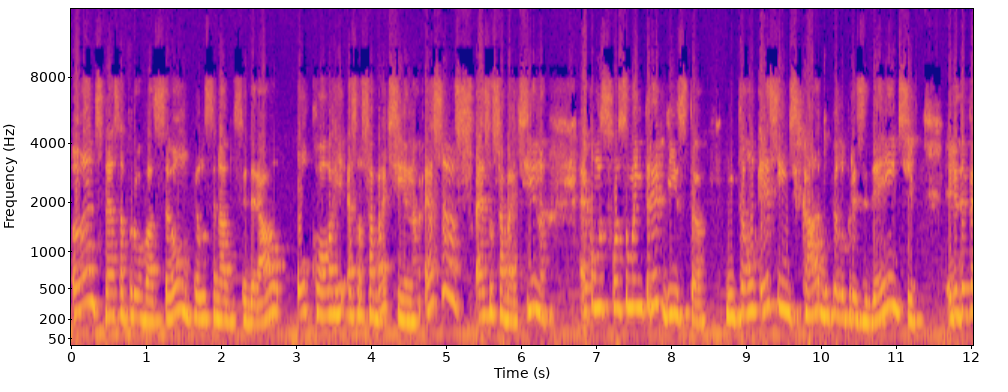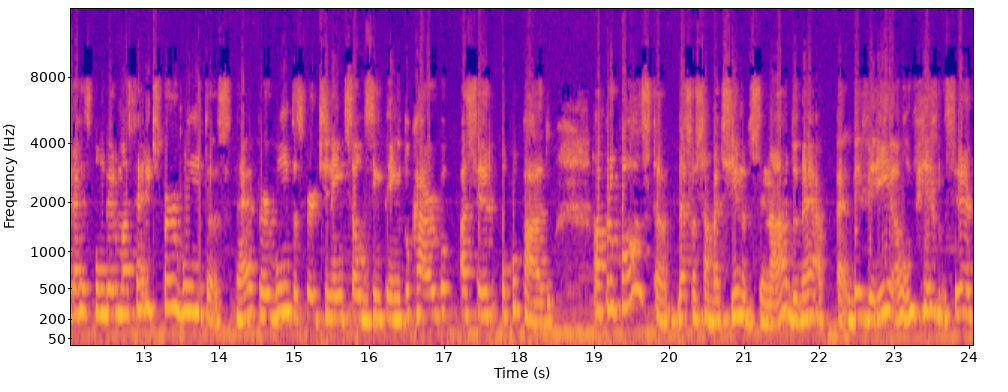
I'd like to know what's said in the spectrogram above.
Antes dessa aprovação pelo Senado Federal, ocorre essa sabatina. Essa, essa sabatina é como se fosse uma entrevista. Então, esse indicado pelo presidente, ele deverá responder uma série de perguntas, né? Perguntas pertinentes ao desempenho do cargo a ser ocupado. A proposta dessa sabatina do Senado, né, é, deveria ao menos ser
